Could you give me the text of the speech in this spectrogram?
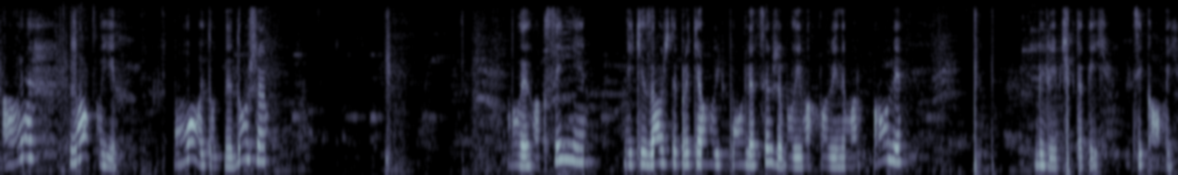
Але жалко їх. Умови тут не дуже. Були глаксинії які завжди притягують погляд. Це вже були і махрові, і не махрові. Біліпчик такий цікавий.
